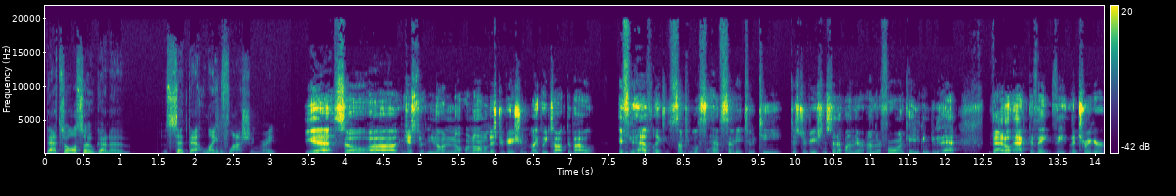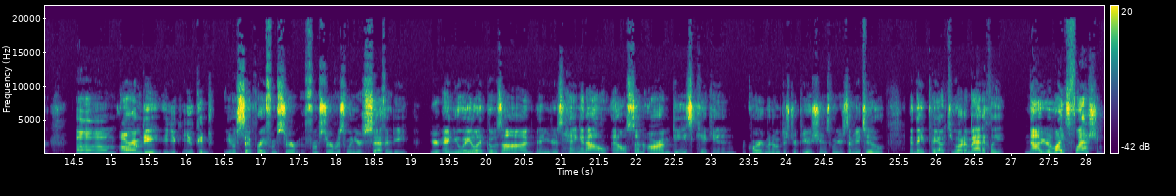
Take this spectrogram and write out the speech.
that's also going to set that light flashing, right? Yeah. So uh, just you know, a normal distribution, like we talked about, if you have like some people have 72t distribution set up on their on their 401k you can do that. That'll activate the, the trigger. Um, rmd you, you could you know separate from ser- from service when you're 70 your nua light goes on and you're just hanging out and all of a sudden rmds kick in required minimum distributions when you're 72 and they pay out to you automatically. Now your light's flashing.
